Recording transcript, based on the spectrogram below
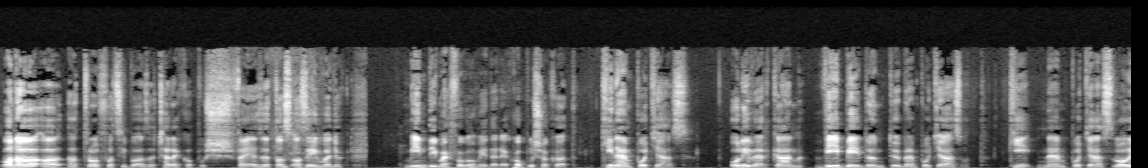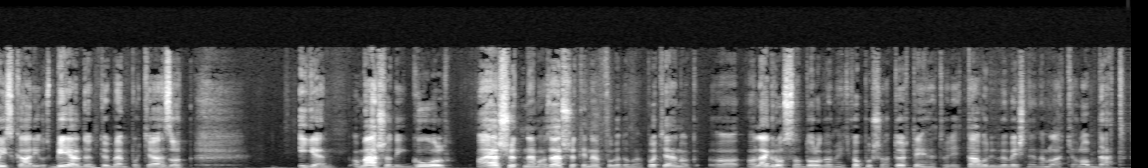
Van a, a, a troll fociba az a cserekapus fejezet, az, az én vagyok. Mindig meg fogom védeni a kapusokat. Ki nem potyáz? Oliver Kahn VB döntőben potyázott. Ki nem potyáz? Loris Karius BL döntőben potyázott. Igen, a második gól, a elsőt nem, az elsőt én nem fogadom el potyának. A, a legrosszabb dolog, ami egy kapussal történhet, hogy egy távoli lövésnél nem látja a labdát.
